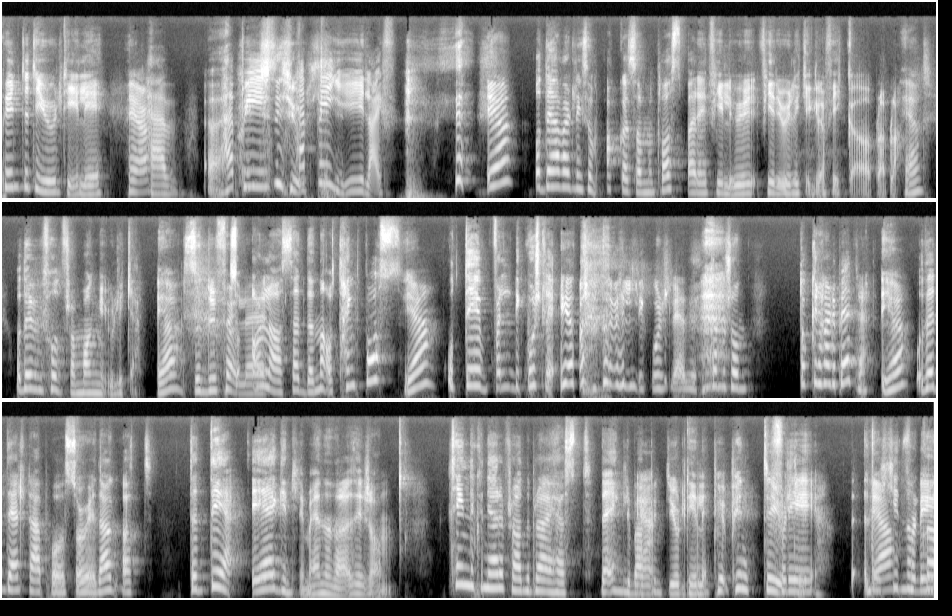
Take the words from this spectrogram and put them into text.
pynter til jul tidlig yeah. have a happy, happy life. yeah. Og det har vært liksom akkurat samme post, bare i fire, fire ulike grafikker og bla, bla. Ja. Og det har vi fått fra mange ulike. ja, så du Så alle har sett denne og tenkt på oss. Ja. Og det er veldig koselig. ja, det er veldig koselig. De er sånn, dere har det bedre. Og det delte jeg på Story i dag, at det er det jeg egentlig mener når jeg sier sånn, ting du kan gjøre for å ha det bra i høst. Det er egentlig bare Ja. pynte jul tidlig. P- Pynt jul. Fordi det er Ja, ikke for det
